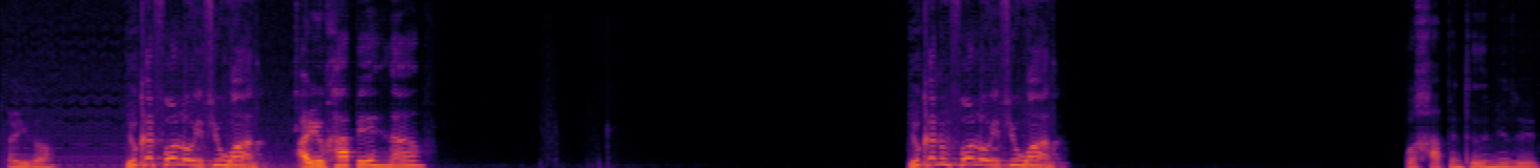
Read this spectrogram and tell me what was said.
There you go. You can follow if you want. Are you happy now? You can unfollow if you want. What happened to the music?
